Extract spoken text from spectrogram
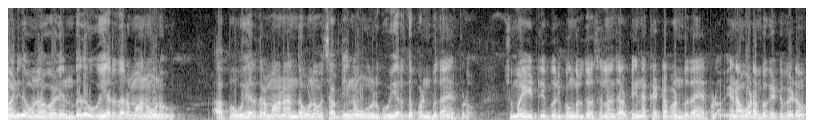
மனித உணவுகள் என்பது உயர்தரமான உணவு. அப்போ உயர்தரமான அந்த உணவை சாப்பிட்டிங்கன்னா உங்களுக்கு உயர்ந்த பண்பு தான் ஏற்படும். சும்மா இட்லி பூரி பொங்கல் தோசைலாம் சாப்பிட்டீங்கன்னா கெட்ட பண்பு தான் ஏற்படும். ஏன்னா உடம்பு கெட்டு போயிடும்.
